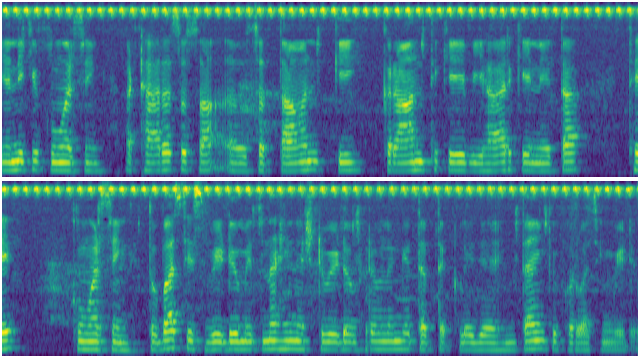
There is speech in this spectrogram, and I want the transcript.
यानी कि कुंवर सिंह। अठारह सत्तावन की क्रांति के बिहार के नेता थे कुंवर सिंह। तो बस इस वीडियो में इतना ही। नेक्स्ट वीडियो फिर मिलेंगे। तब तक ले जाए Hind. Thank you for watching video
